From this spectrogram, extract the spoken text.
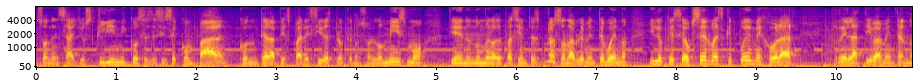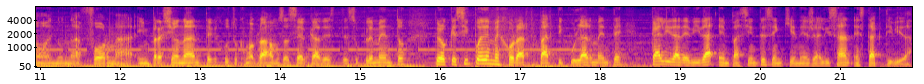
son ensayos clínicos, es decir, se comparan con terapias parecidas, pero que no son lo mismo, tienen un número de pacientes razonablemente bueno y lo que se observa es que puede mejorar relativamente, no en una forma impresionante, justo como hablábamos acerca de este suplemento, pero que sí puede mejorar particularmente calidad de vida en pacientes en quienes realizan esta actividad.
